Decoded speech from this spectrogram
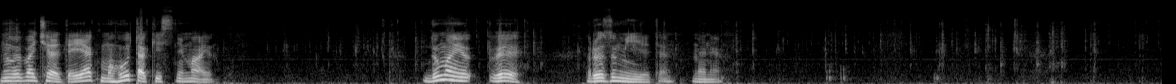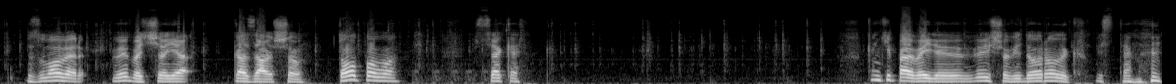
Ну, вибачайте, як можу, так і знімаю. Думаю, ви розумієте мене. Зловер, вибач, що я казав, що топово. Всяке. Ну, типа, вийде, вийшов відеоролик із теми.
